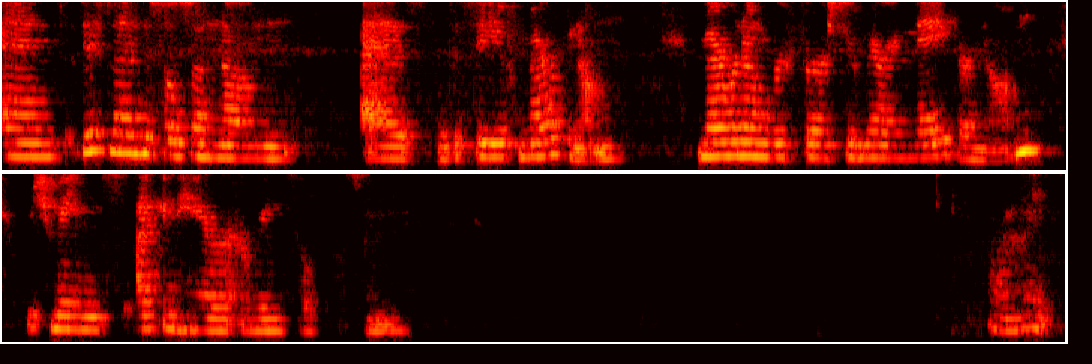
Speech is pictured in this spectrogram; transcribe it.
And this land is also known as the city of Maribyrnong. Maribyrnong refers to Mering Bernong, which means I can hear a ringtail possum. All right.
